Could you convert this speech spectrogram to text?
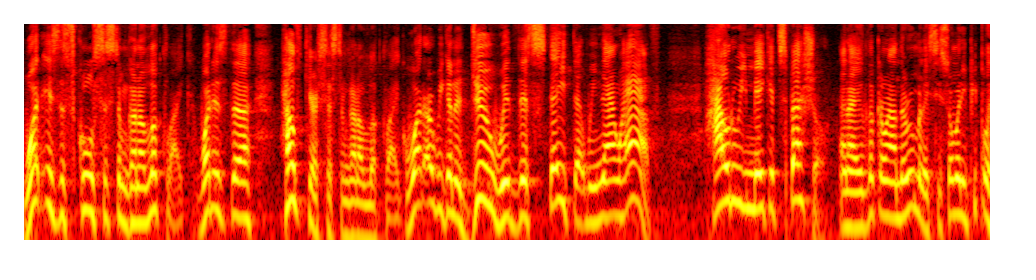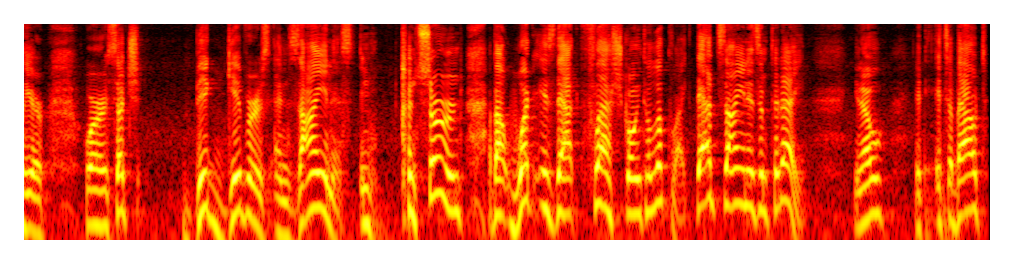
What is the school system going to look like? What is the healthcare system going to look like? What are we going to do with this state that we now have? How do we make it special? And I look around the room and I see so many people here who are such big givers and Zionists and concerned about what is that flesh going to look like. That's Zionism today. You know, it, it's about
